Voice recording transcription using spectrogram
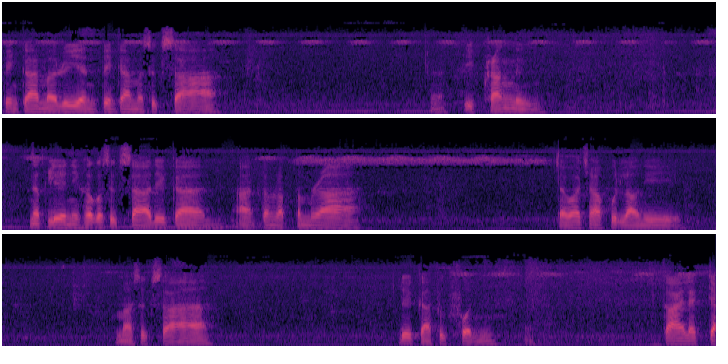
เป็นการมาเรียนเป็นการมาศึกษา อีกครั้งหนึ่ง นักเรียนนี่เขาก็ศึกษาด้วยการอ่านตำรับตำรา แต่ว่าชาวพุทธเรานี่ มาศึกษา ด้วยการฝึกฝน กายและใจ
